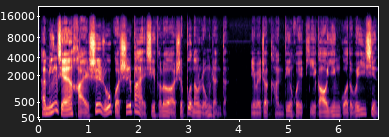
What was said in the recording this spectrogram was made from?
很明显，海狮如果失败，希特勒是不能容忍的，因为这肯定会提高英国的威信。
